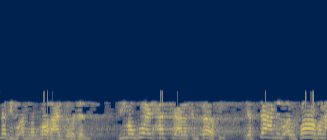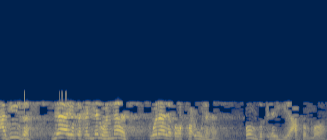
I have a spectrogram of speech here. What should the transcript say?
نجد أن الله عز وجل في موضوع الحث على الإنفاق يستعمل ألفاظا عديدة لا يتخيلها الناس ولا يتوقعونها. انظر إليه يا عبد الله.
